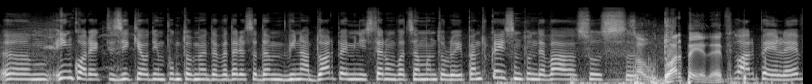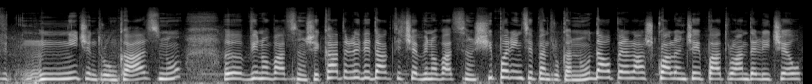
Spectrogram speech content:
um, incorrect, zic eu, din punctul meu de vedere, să dăm vina doar pe Ministerul Învățământului, pentru că ei sunt undeva sus Sau doar pe elevi. doar pe elevi, nici într-un caz, nu? Uh, Vinovați sunt și cadrele didactice, vinovați sunt și părinții pentru că nu dau pe la școală în cei patru ani de liceu,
